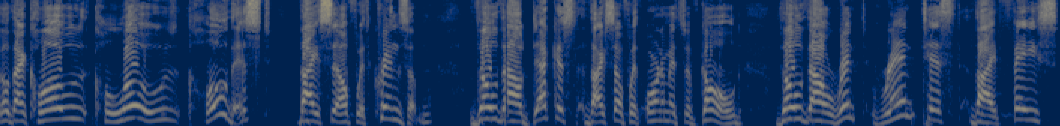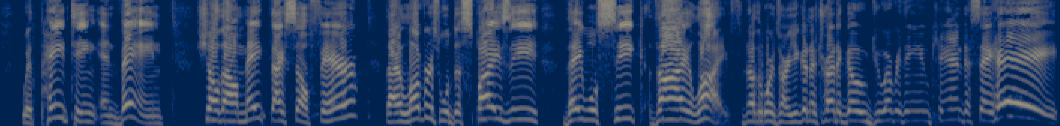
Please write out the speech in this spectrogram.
Though thy clothes, clothes, clothest thyself with crimson, though thou deckest thyself with ornaments of gold, though thou rent, rentest thy face with painting in vain, shall thou make thyself fair? Thy lovers will despise thee. They will seek thy life. In other words, are you going to try to go do everything you can to say, hey,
